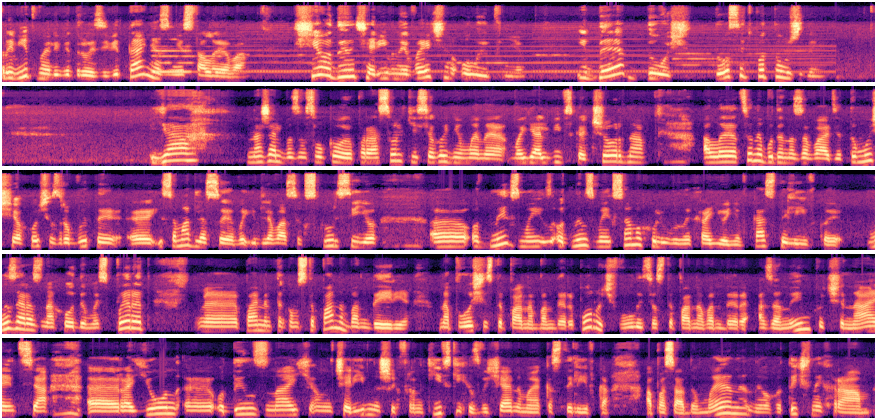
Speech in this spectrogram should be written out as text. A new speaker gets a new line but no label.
Привіт, мої любі друзі! Вітання з міста Лева. Ще один чарівний вечір у липні. Іде дощ, досить потужний. Я, на жаль, без веселкової парасольки. Сьогодні в мене моя львівська чорна, але це не буде на заваді, тому що я хочу зробити е, і сама для себе, і для вас екскурсію е, одних з моїх, одним з моїх самих улюблених районів Кастелівкою. Ми зараз знаходимося перед е, пам'ятником Степана Бандері на площі Степана Бандери. Поруч вулиця Степана Бандери, а за ним починається е, район, е, один з найчарівніших франківських, і звичайно, моя Кастелівка. А позаду мене неоготичний храм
